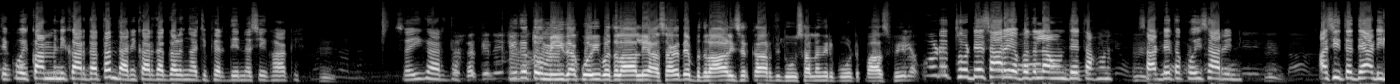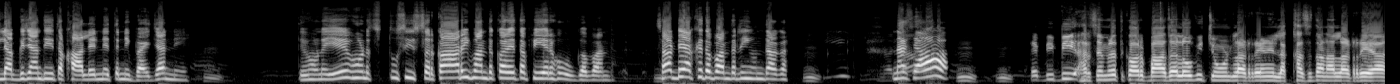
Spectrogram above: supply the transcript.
ਤੇ ਕੋਈ ਕੰਮ ਨਹੀਂ ਕਰਦਾ ਧੰਦਾ ਨਹੀਂ ਕਰਦਾ ਗਲੀਆਂ 'ਚ ਫਿਰਦੇ ਨਸ਼ੇ ਖਾ ਕੇ। ਸਹੀ ਕਰਦਾ ਕਿਹਦੇ ਤੋਂ ਉਮੀਦ ਆ ਕੋਈ ਬਦਲਾਅ ਲਿਆ ਸਕਦੇ? ਬਦਲਾਅ ਵਾਲੀ ਸਰਕਾਰ ਦੀ 2 ਸਾਲਾਂ ਦੀ ਰਿਪੋਰਟ ਪਾਸ ਫੇਲ ਉਹਦੇ ਤੁਹਾਡੇ ਸਾਰੇ ਬਦਲਾਉਣ ਦੇ ਤਾਂ ਹੁਣ ਸਾਡੇ ਤਾਂ ਕੋਈ ਸਾਰੇ ਨਹੀਂ। ਅਸੀਂ ਤਾਂ ਦਿਹਾੜੀ ਲੱਗ ਜਾਂਦੀ ਤਾਂ ਖਾ ਲੈਨੇ ਤੇ ਨਹੀਂ ਬਹਿ ਜਾਂਦੇ। ਤੇ ਹੁਣ ਇਹ ਹੁਣ ਤੁਸੀਂ ਸਰਕਾਰ ਹੀ ਬੰਦ ਕਰੇ ਤਾਂ ਫੇਰ ਹੋਊਗਾ ਬੰਦ। ਸਾਡੇ ਆਖੇ ਤਾਂ ਬੰਦ ਨਹੀਂ ਹੁੰਦਾਗਾ। ਨਸ਼ਾ? ਤੇ ਬੀਬੀ ਹਰਸਿਮਰਤ ਕੌਰ ਬਾਦਲ ਉਹ ਵੀ ਚੋਣ ਲੜ ਰਹੇ ਨੇ ਲੱਖਾ ਸਿਧਾਣਾ ਲੜ ਰਿਹਾ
